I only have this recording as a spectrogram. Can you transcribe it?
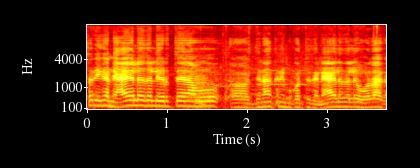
ಸರ್ ಈಗ ನ್ಯಾಯಾಲಯದಲ್ಲಿ ಇರುತ್ತೆ ನಾವು ದಿನಾಂಕ ನಿಮ್ಗೆ ಗೊತ್ತಿದೆ. ನ್ಯಾಯಾಲಯದಲ್ಲಿ ಹೋದಾಗ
